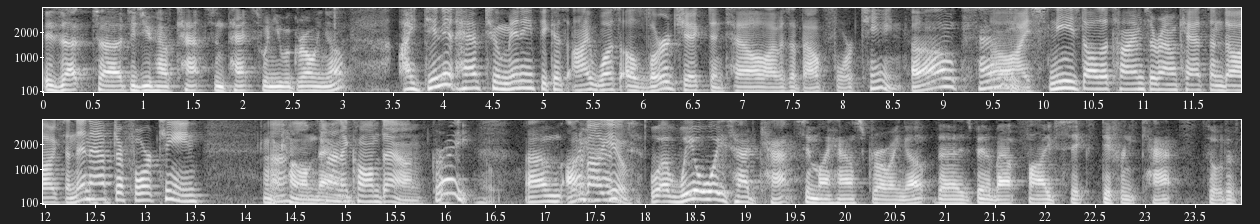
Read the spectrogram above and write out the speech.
Is that, uh, did you have cats and pets when you were growing up? I didn't have too many because I was allergic until I was about 14. Okay. So I sneezed all the times around cats and dogs, and then after 14, kind of calm down. kind of calmed down. Great. Um, what about you? Well, we always had cats in my house growing up. There's been about five, six different cats. Sort of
